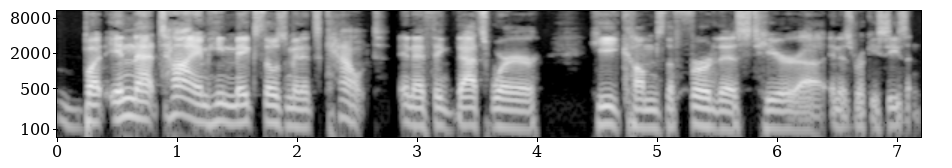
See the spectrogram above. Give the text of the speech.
but in that time, he makes those minutes count. And I think that's where he comes the furthest here uh, in his rookie season.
